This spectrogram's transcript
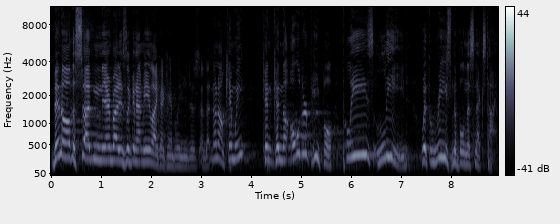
then all of a sudden everybody's looking at me like, I can't believe you just said that. No, no, can we? Can, can the older people please lead with reasonableness next time?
